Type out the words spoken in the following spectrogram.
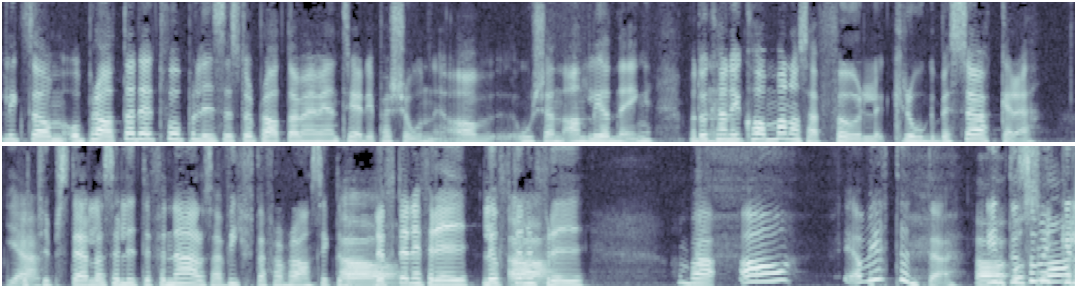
liksom och pratade, två poliser stod och pratade med en tredje person av okänd anledning. Men då kan det ju komma någon så här full krogbesökare Ja. och typ ställa sig lite för nära och så vifta framför ansiktet. Ja. Bara, luften är fri, luften Ja. är fri. Hon bara, ja, jag vet inte. Inte så snart mycket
